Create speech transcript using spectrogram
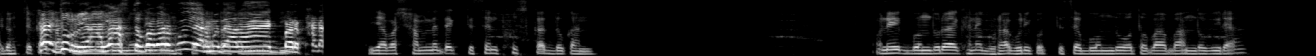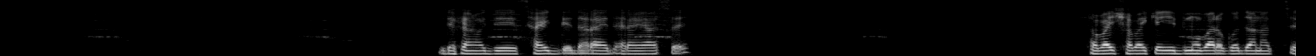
এটা হচ্ছে নদী, তো কই? আর মধ্যে আর একবার ফাটা এই আবার সামনে দেখতেছেন ফুচকার দোকান। অনেক বন্ধুরা এখানে ঘোরাঘুরি করতেছে, বন্ধু অথবা বান্ধবীরা। দেখেন ওই যে সাইড দিয়ে দাঁড়ায় দাঁড়ায় আছে। সবাই সবাইকে ঈদ মোবারকও জানাচ্ছে,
